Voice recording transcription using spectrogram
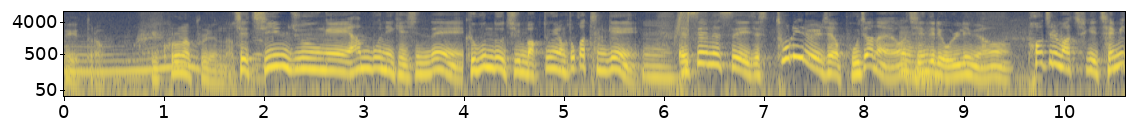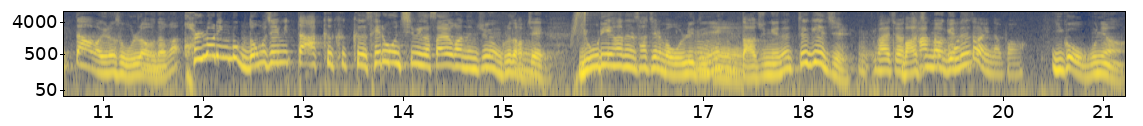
되겠더라고. 그게 코로나 봐. 제 지인 중에 한 분이 계신데 그분도 지금 막둥이랑 똑같은 게 음. SNS에 이제 스토리를 제가 보잖아요. 지인들이 올리면 퍼즐 맞추기 재밌다 막 이러면서 올라오다가 컬러링북 너무 재밌다 크크크 새로운 취미가 쌓여가는 중 그러다 갑자기 요리하는 사진을 막 올리더니 음. 나중에는 뜨개질 맞아. 마지막에는 봐. 이거 뭐냐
